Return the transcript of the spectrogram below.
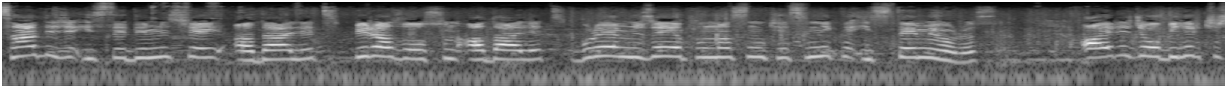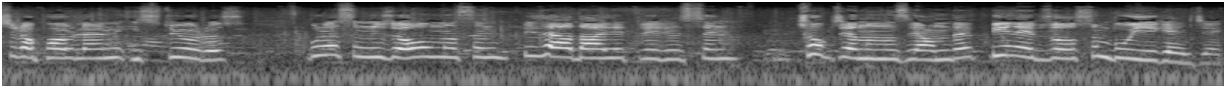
Sadece istediğimiz şey adalet. Biraz olsun adalet. Buraya müze yapılmasını kesinlikle istemiyoruz. Ayrıca o bilirkişi raporlarını istiyoruz. Burası müze olmasın, bize adalet verilsin. Çok canımız yandı. Bir nebze olsun bu iyi gelecek.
